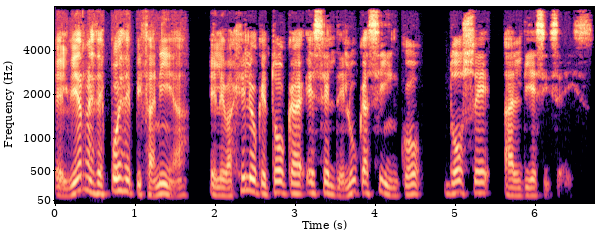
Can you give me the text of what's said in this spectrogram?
El viernes después de Epifanía, el evangelio que toca es el de Lucas 5, 12 al 16.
